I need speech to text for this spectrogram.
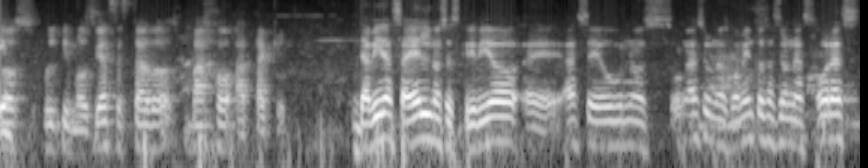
dos últimos días ha estado bajo ataque. David Azael nos escribió eh, hace, unos, hace unos momentos, hace unas horas,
